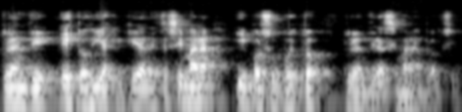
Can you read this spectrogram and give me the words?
durante estos días que quedan de esta semana y por supuesto durante la semana próxima.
